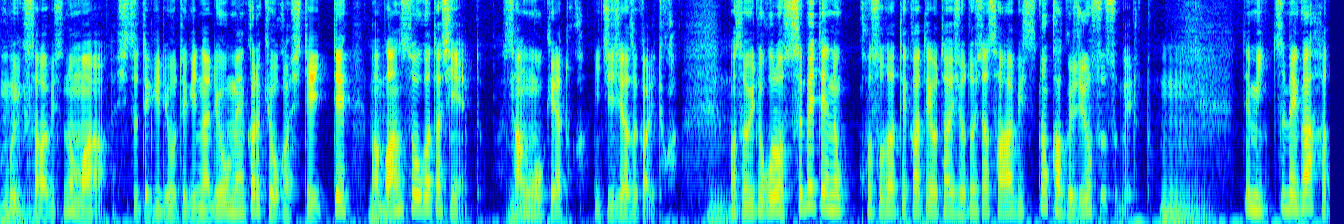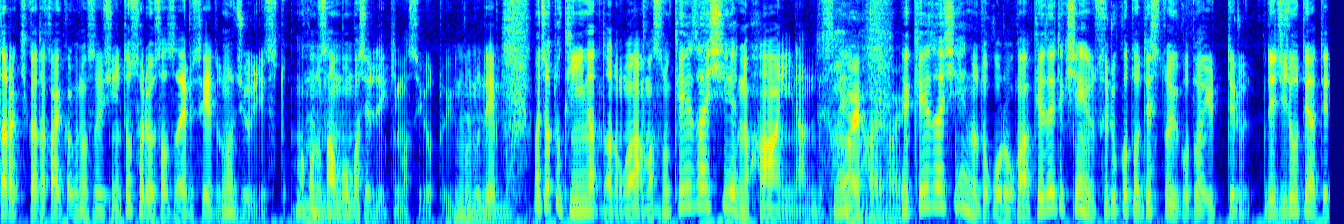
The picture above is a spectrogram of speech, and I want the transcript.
うん。保育サービスの、まあ、質的、量的な両面から強化していって、まあ、伴走型支援と産後ケアとか一時預かりとか、うん。まあ、そういうところをすべての子育て家庭を対象としたサービスの拡充を進めると。うん。で3つ目が働き方改革の推進とそれを支える制度の充実と、まあ、この3本柱でいきますよということで、うん。まあ、ちょっと気になったのが、まあ、その経済支援の範囲なんですね。はいはいはい。で経済支援のところが経済的支援をすることですということは言ってる、で児童手当ってい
